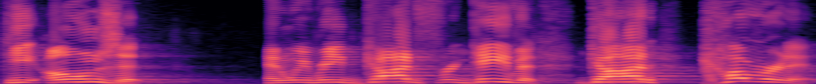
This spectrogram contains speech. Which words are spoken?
he owns it. And we read, God forgave it, God covered it.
